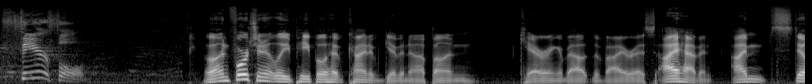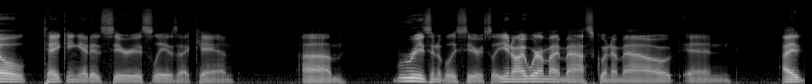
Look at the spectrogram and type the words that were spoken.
Fearful. Well, unfortunately, people have kind of given up on caring about the virus. I haven't. I'm still taking it as seriously as I can. Um, reasonably seriously. You know, I wear my mask when I'm out, and I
